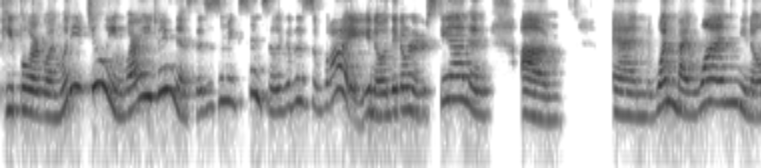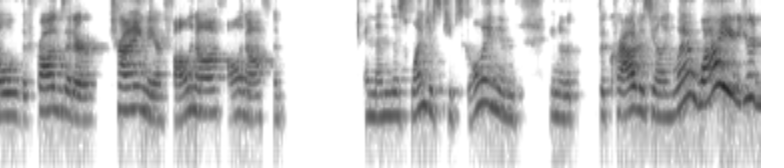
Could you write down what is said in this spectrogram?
people are going, "What are you doing? Why are you doing this? This doesn't make sense." They're like, "This is why," you know, and they don't understand. And um, and one by one, you know, the frogs that are trying, they are falling off, falling off. And then this one just keeps going, and you know, the, the crowd is yelling, "Why? Why? You're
